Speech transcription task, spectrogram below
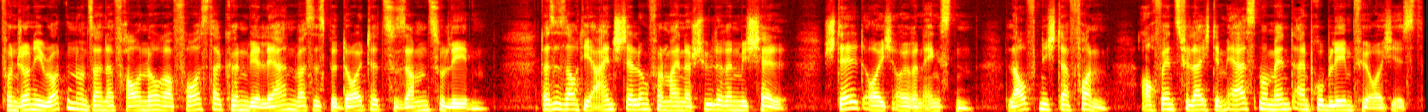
Von Johnny Rotten und seiner Frau Nora Forster können wir lernen, was es bedeutet, zusammen zu leben. Das ist auch die Einstellung von meiner Schülerin Michelle. Stellt euch euren Ängsten. Lauft nicht davon, auch wenn es vielleicht im ersten Moment ein Problem für euch ist.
